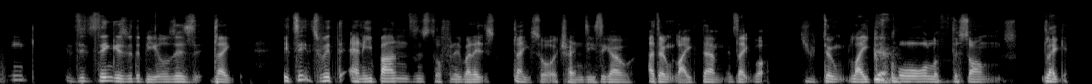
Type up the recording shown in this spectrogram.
I think the thing is with the Beatles is like it's it's with any bands and stuff, and when it's like sort of trendy to go, I don't like them. It's like what you don't like Yeah. all of the songs. Like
